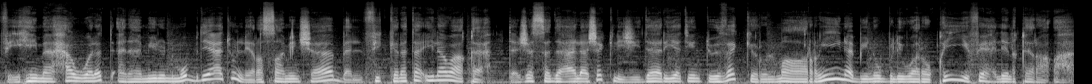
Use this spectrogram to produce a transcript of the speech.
فيهما حولت أنامل مبدعة لرسام شاب الفكرة إلى واقع. تجسد على شكل جدارية تذكر المارين بنبل ورقي فعل القراءة.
